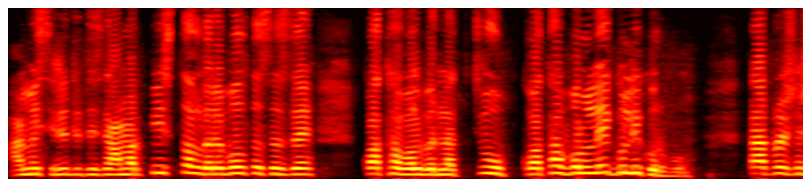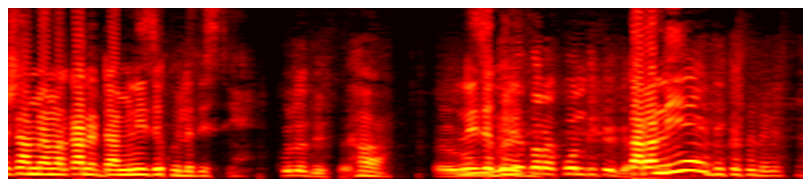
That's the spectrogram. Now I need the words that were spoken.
আমি ছিঁড়ে দিতেছি। আমার পিস্তল ধরে বলতেছে যে কথা বলবেন না চুপ কথা বললেই গুলি করব। তারপরে শেষে আমি আমার কানের ডা আমি নিজে খুলে দিছি। খুলে দিচ্ছে হ্যাঁ। নিজে খুলে তারা কোন দিকে গেছে? তারা নিয়ে এইদিকে চলে গেছে।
